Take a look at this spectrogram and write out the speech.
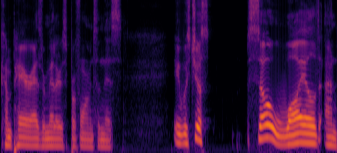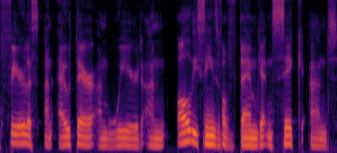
compare Ezra Miller's performance in this. It was just so wild and fearless and out there and weird and all these scenes of them getting sick and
